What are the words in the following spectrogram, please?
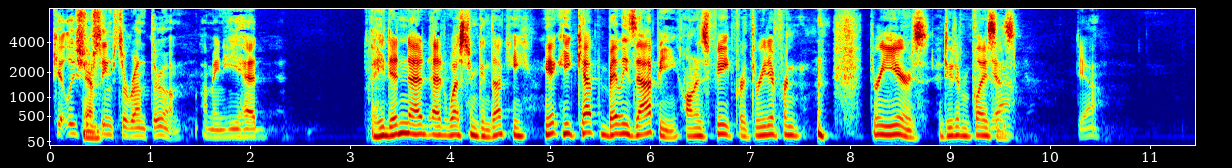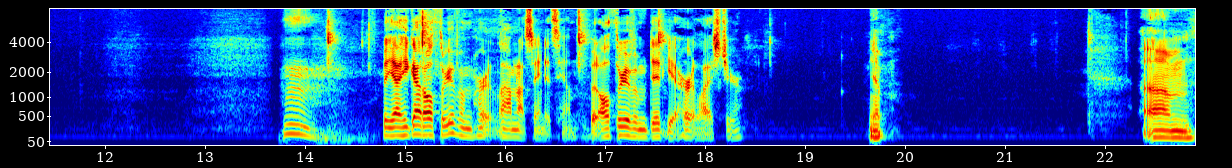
Kittley sure Yeah. seems to run through him. I mean, he had He didn't at, at Western Kentucky. He, he kept Bailey Zappe on his feet for three different, three years at two different places. Yeah. Hmm. But yeah, he got all three of them hurt. I'm not saying it's him, but all three of them did get hurt last year. Yep. Um.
